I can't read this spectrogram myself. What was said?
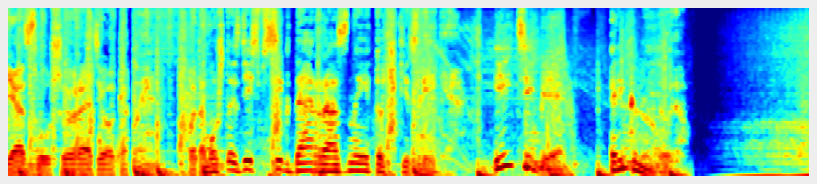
Я слушаю Радио КП, потому что здесь всегда разные точки зрения. И тебе рекомендую.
